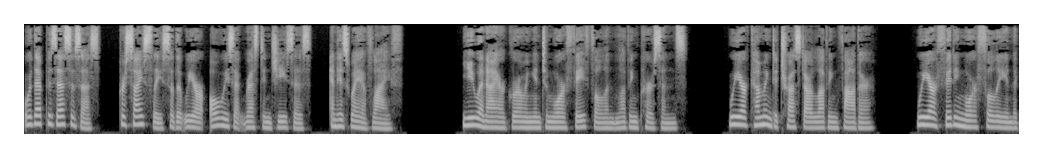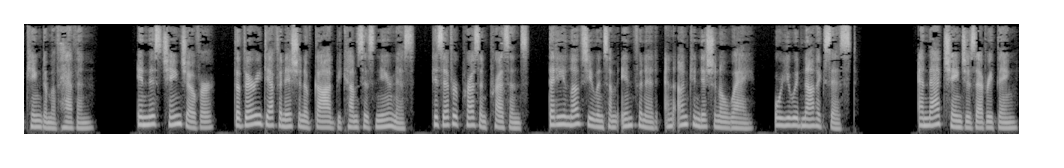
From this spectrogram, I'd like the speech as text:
or that possesses us, precisely so that we are always at rest in Jesus and His way of life. You and I are growing into more faithful and loving persons. We are coming to trust our loving Father. We are fitting more fully in the kingdom of heaven. In this changeover, the very definition of God becomes His nearness, His ever present presence, that He loves you in some infinite and unconditional way, or you would not exist. And that changes everything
